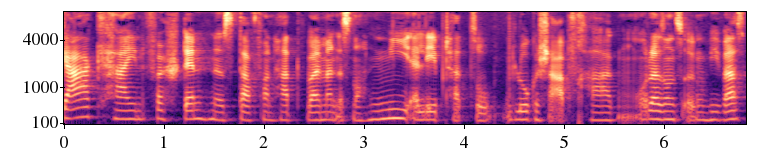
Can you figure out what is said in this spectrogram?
gar kein Verständnis davon hat, weil man es noch nie erlebt hat, so logische Abfragen oder sonst irgendwie was,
